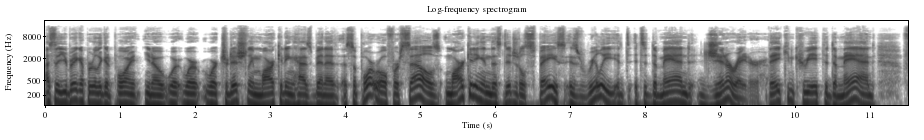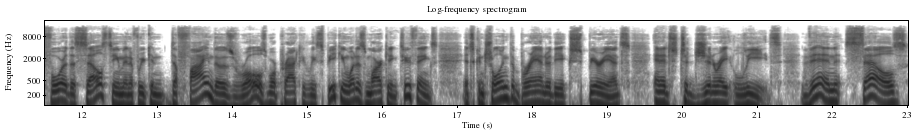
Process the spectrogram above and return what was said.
I said you bring up a really good point. You know, where, where, where traditionally marketing has been a, a, support role for sales, marketing in this digital space is really, it, it's a demand generator. They can create the demand for the sales team. And if we can define those roles more practically speaking, what is marketing? Two things. It's controlling the brand or the experience and it's to generate leads. Then sales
